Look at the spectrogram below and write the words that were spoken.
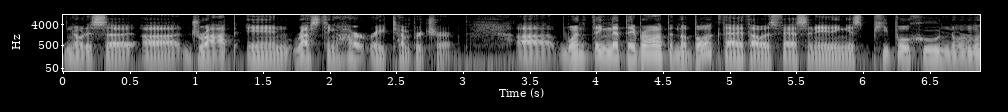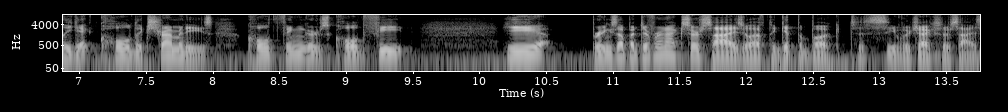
notice a, a drop in resting heart rate temperature. Uh, one thing that they brought up in the book that I thought was fascinating is people who normally get cold extremities, cold fingers, cold feet. He brings up a different exercise. You'll have to get the book to see which exercise.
